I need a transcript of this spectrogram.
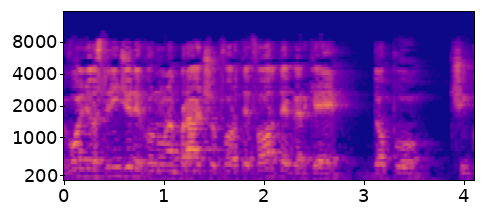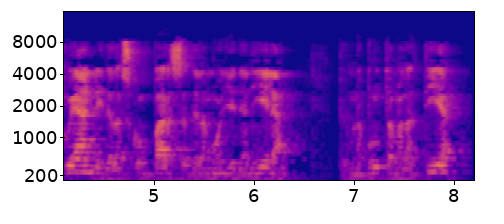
Lo voglio stringere con un abbraccio forte forte perché dopo cinque anni dalla scomparsa della moglie Daniela per una brutta malattia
